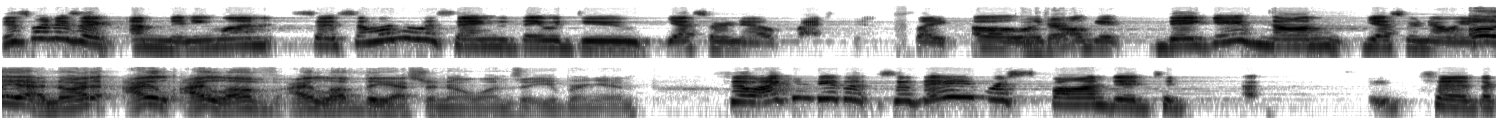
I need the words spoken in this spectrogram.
this one is a, a mini one. So someone was saying that they would do yes or no questions, like oh, like okay. I'll give. They gave non yes or no answers. Oh yeah, no, I, I I love I love the yes or no ones that you bring in. So I can do the. So they responded to uh, to the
